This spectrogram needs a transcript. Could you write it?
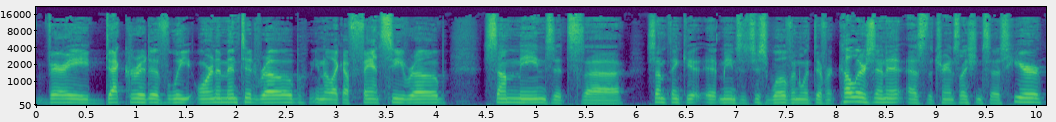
very decoratively ornamented robe, you know, like a fancy robe. Some means it's. Uh, some think it, it means it's just woven with different colors in it, as the translation says here.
